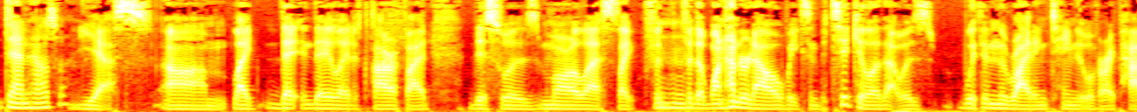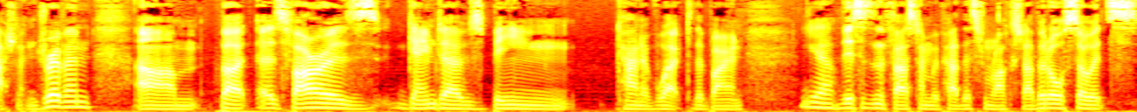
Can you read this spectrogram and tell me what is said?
Dan Houser? Yes, um, like they they later clarified this was more or less like for for the 100 hour weeks in particular that was within the writing team that were very passionate and driven. Um, but as far as game devs being kind of worked to the bone, Yeah. this isn't the first time we've had this from Rockstar, but also it's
